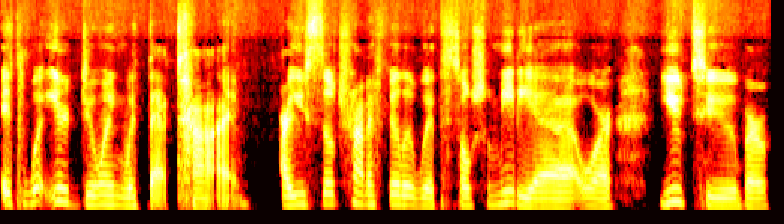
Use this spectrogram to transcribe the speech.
It's what you're doing with that time. Are you still trying to fill it with social media or YouTube or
